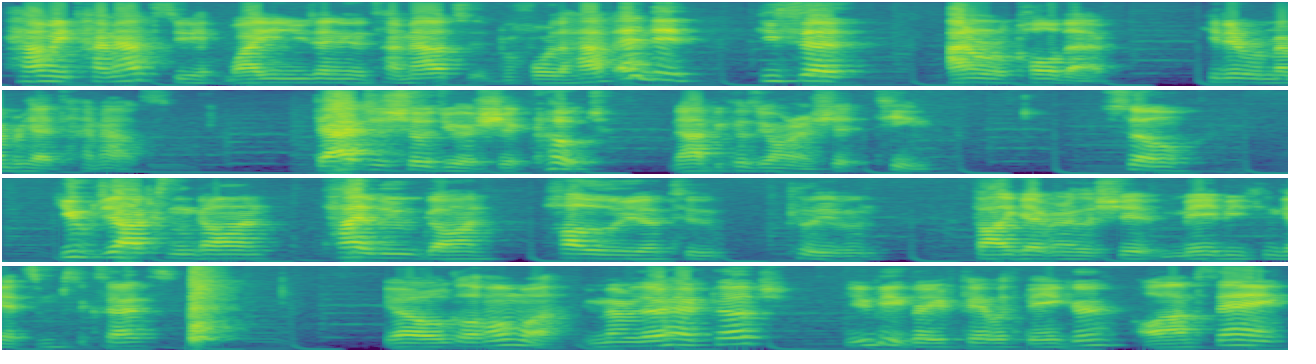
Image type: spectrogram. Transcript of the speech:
"How many timeouts do you? Why didn't you use any of the timeouts before the half ended?" He says, "I don't recall that." He didn't remember he had timeouts. That just shows you're a shit coach, not because you're on a shit team. So, Hue Jackson gone, Ty Lue gone, hallelujah to Cleveland. Finally get rid of the shit, maybe you can get some success. Yo, Oklahoma, remember their head coach? You'd be a great fit with Baker, all I'm saying.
